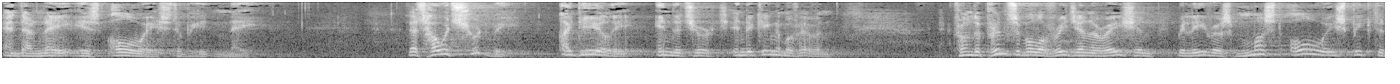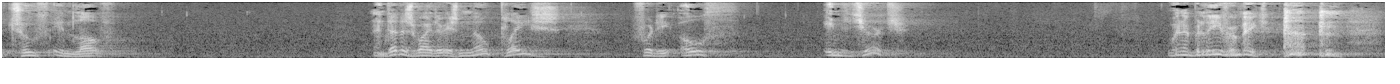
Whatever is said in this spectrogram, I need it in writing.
and their nay is always to be nay. That's how it should be, ideally, in the church, in the kingdom of heaven. From the principle of regeneration, believers must always speak the truth in love. And that is why there is no place for the oath in the church. When a believer makes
